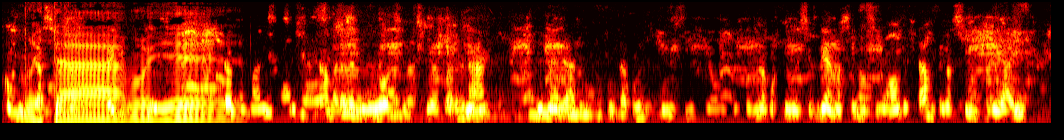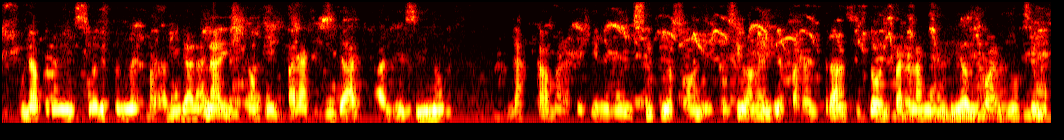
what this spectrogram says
comunicación. está, muy bien. De 17 cámaras de 911 en la ciudad de Paraná, de manera conjunta con el municipio, por una cuestión de seguridad no se dicen dónde están, pero siempre hay una prevención. Esto no es para mirar a nadie, sino que es para cuidar al vecino. Las cámaras que tiene el municipio son exclusivamente para el tránsito y para la movilidad urbana. No hacemos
